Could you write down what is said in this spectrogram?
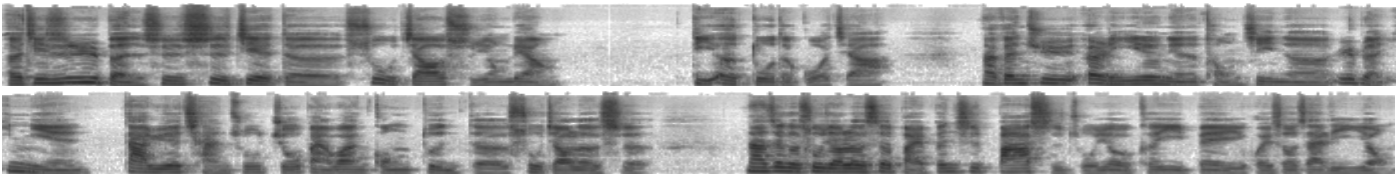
而，其实日本是世界的塑胶使用量第二多的国家。那根据二零一六年的统计呢，日本一年大约产出九百万公吨的塑胶垃圾。那这个塑胶垃圾百分之八十左右可以被回收再利用。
